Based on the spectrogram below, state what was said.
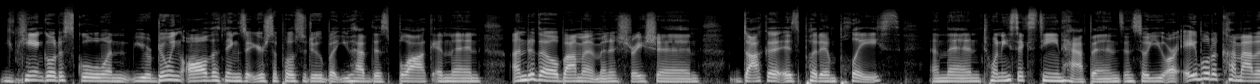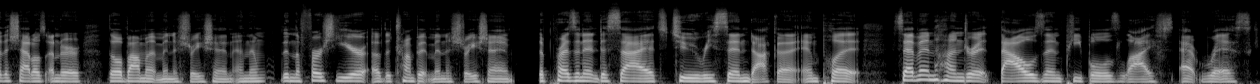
You can't go to school and you're doing all the things that you're supposed to do, but you have this block. And then under the Obama administration, DACA is put in place. And then 2016 happens. And so you are able to come out of the shadows under the Obama administration. And then in the first year of the Trump administration, the president decides to rescind DACA and put 700,000 people's lives at risk.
